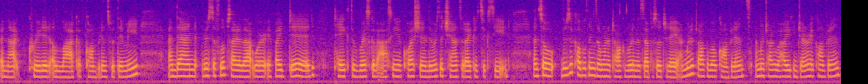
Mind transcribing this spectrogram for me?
and that created a lack of confidence within me. And then there's the flip side of that, where if I did take the risk of asking a question, there was a chance that I could succeed. And so there's a couple things I want to talk about in this episode today. I'm going to talk about confidence. I'm going to talk about how you can generate confidence.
